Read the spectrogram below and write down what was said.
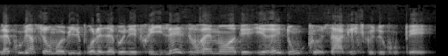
la couverture mobile pour les abonnés free laisse vraiment à désirer, donc euh, ça risque de couper.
